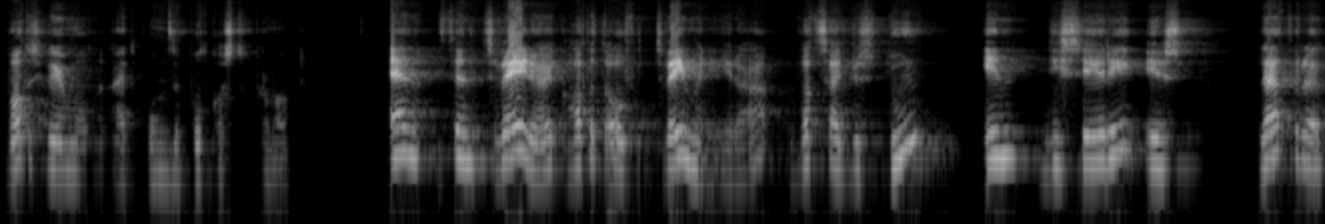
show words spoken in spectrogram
wat is weer een mogelijkheid om de podcast te promoten? En ten tweede, ik had het over twee manieren. Wat zij dus doen in die serie is letterlijk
